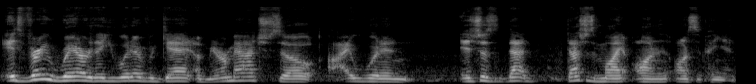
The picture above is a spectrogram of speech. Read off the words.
it's very rare that you would ever get a mirror match. So I wouldn't. It's just that that's just my honest, honest opinion.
